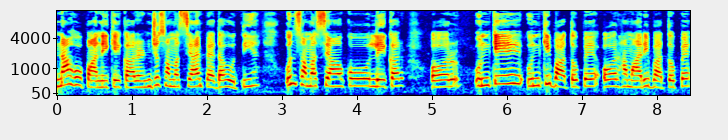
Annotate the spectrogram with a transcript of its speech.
ना हो पाने के कारण जो समस्याएँ पैदा होती हैं, उन समस्याओं को लेकर और उनके, उनकी बातों पे और हमारी बातों पे,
